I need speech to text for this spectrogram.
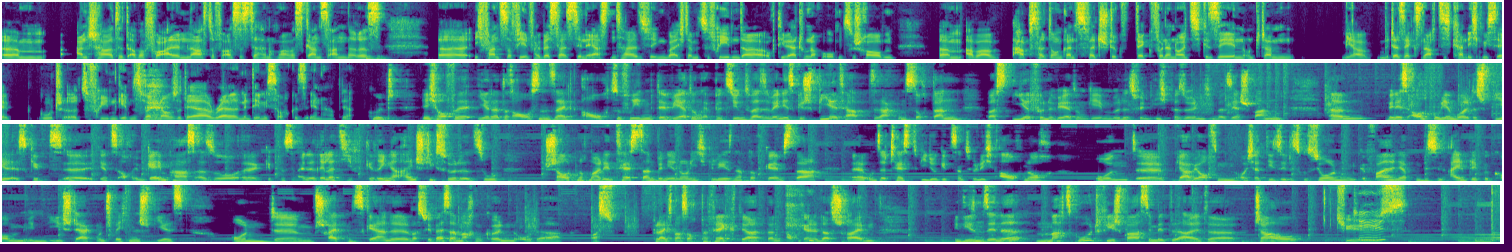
Ähm, Uncharted, aber vor allem Last of Us ist da nochmal was ganz anderes. Mhm. Äh, ich fand es auf jeden Fall besser als den ersten Teil, deswegen war ich damit zufrieden, da auch die Wertung nach oben zu schrauben. Ähm, aber hab's halt noch ein ganz zweites Stück weg von der 90 gesehen und dann, ja, mit der 86 kann ich mich sehr gut äh, zufrieden geben. Das war genauso der Realm, in dem ich es auch gesehen habe, ja. Gut. Ich hoffe, ihr da draußen seid auch zufrieden mit der Wertung, beziehungsweise wenn ihr es gespielt habt, sagt uns doch dann, was ihr für eine Wertung geben würdet. Das finde ich persönlich immer sehr spannend. Ähm, wenn ihr es ausprobieren wollt, das Spiel, es gibt äh, jetzt auch im Game Pass, also äh, gibt es eine relativ geringe Einstiegshürde dazu. Schaut nochmal den Test an, wenn ihr noch nicht gelesen habt auf GameStar. Äh, unser Testvideo gibt es natürlich auch noch. Und äh, ja, wir hoffen, euch hat diese Diskussion gefallen. Ihr habt ein bisschen Einblick bekommen in die Stärken und Schwächen des Spiels. Und ähm, schreibt uns gerne, was wir besser machen können oder was vielleicht war es auch perfekt, ja, dann auch gerne das schreiben. In diesem Sinne, macht's gut, viel Spaß im Mittelalter. Ciao. Tschüss. Tschüss.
